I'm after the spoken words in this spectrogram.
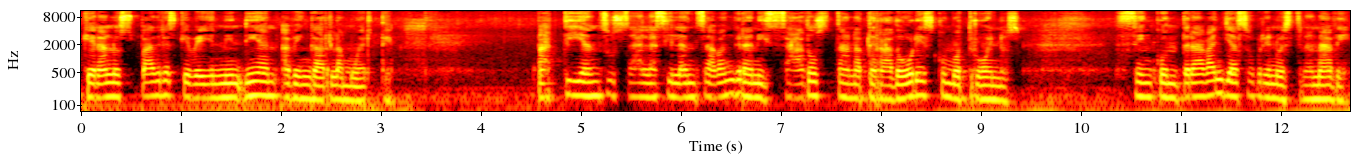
que eran los padres que venían a vengar la muerte. Batían sus alas y lanzaban granizados tan aterradores como truenos. Se encontraban ya sobre nuestra nave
